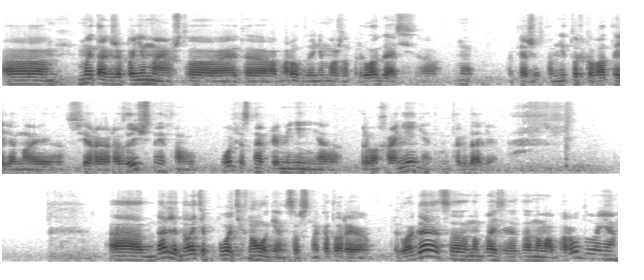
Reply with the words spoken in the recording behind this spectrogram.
Мы также понимаем, что это оборудование можно предлагать, э, ну, опять же, там не только в отеле, но и сферы различные, там офисное применение, здравоохранение там, и так далее. А далее давайте по технологиям, собственно, которые предлагаются на базе данного оборудования.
